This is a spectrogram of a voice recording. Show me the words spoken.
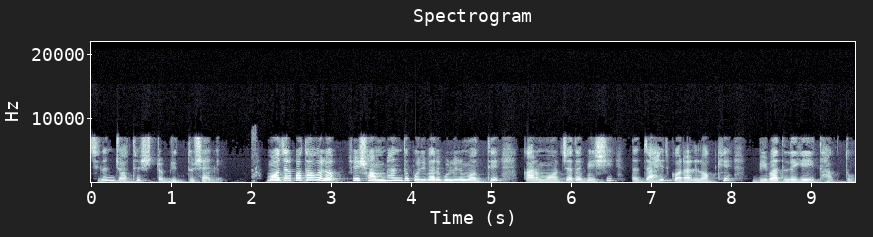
ছিলেন যথেষ্ট বৃত্তশালী। মজার কথা হলো, সেই সম্ভ্রান্ত পরিবারগুলির মধ্যে কার মর্যাদা বেশি তা জাহির করার লক্ষ্যে বিবাদ লেগেই থাকতো।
